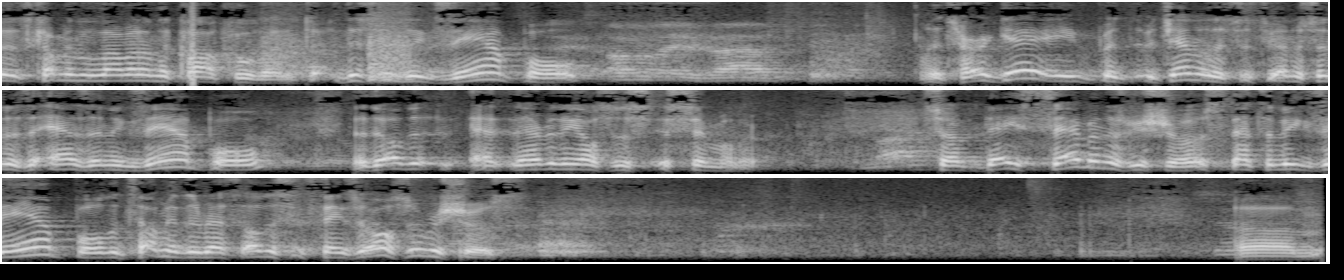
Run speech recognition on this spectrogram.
It's coming to Lamed on the Kalkula. This is the example the Torah gave, but generally it's just to be understood as, as an example that the other, everything else is, is similar. So if day seven is Rishus, that's an example to tell me the rest of the other six days are also Rishus. Um, um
